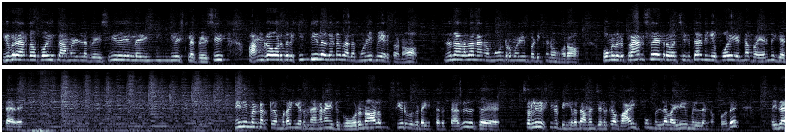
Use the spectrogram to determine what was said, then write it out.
இவர் அங்க போய் தமிழ்ல பேசி இல்ல இங்கிலீஷ்ல பேசி அங்க ஒருத்தர் ஹிந்தியில தானே அதை மொழிபெயர்க்கணும். இதனாலதான் நாங்க மூன்று மொழி படிக்கணுங்கிறோம். உங்களுக்கு டிரான்ஸ்லேட்டர் வச்சுக்கிட்டா நீங்க போய் என்ன பயன்னு கேட்டாரு. நீதிமன்றத்தில் முடங்கி இருந்தாங்கன்னா இதுக்கு ஒரு நாளும் தீர்வு கிடைத்திருக்காது. இதுக்கு சொல்யூஷன் அப்படிங்கிறது அமைஞ்சிருக்க வாய்ப்பும் இல்லை வழியும் இல்லைன்னும் போது இதை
